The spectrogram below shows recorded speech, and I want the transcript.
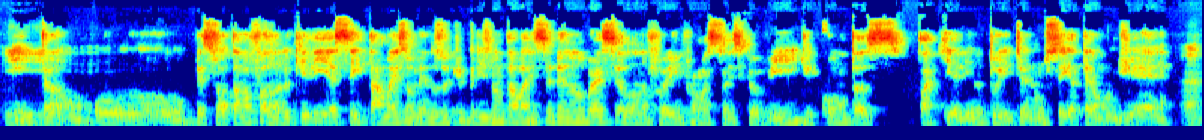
E... Então, o pessoal tava falando que ele ia aceitar mais ou menos o que o Griezmann tava recebendo no Barcelona. Foi informações que eu vi de contas aqui ali no Twitter. Não sei até onde é, é.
